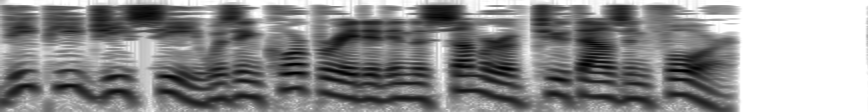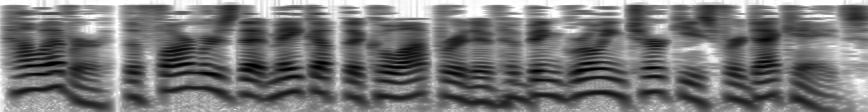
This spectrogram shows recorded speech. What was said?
VPGC was incorporated in the summer of 2004. However, the farmers that make up the cooperative have been growing turkeys for decades.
